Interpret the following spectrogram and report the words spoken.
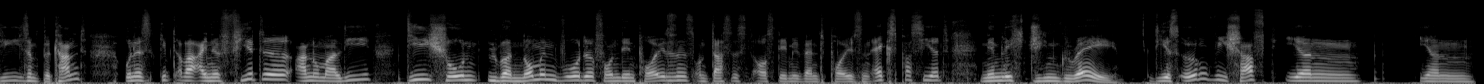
die sind bekannt. Und es gibt aber eine vierte Anomalie, die schon übernommen wurde von den Poisons. Und das ist aus dem Event Poison X passiert, nämlich Jean Grey, die es irgendwie schafft, ihren ihren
